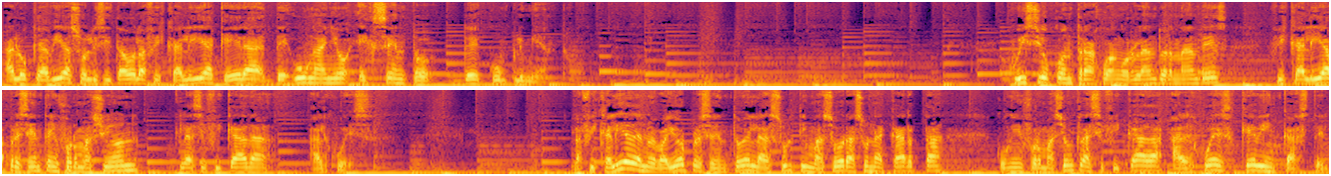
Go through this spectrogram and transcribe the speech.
a lo que había solicitado la Fiscalía, que era de un año exento de cumplimiento. Juicio contra Juan Orlando Hernández. Fiscalía presenta información clasificada al juez. La Fiscalía de Nueva York presentó en las últimas horas una carta con información clasificada al juez Kevin Castell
